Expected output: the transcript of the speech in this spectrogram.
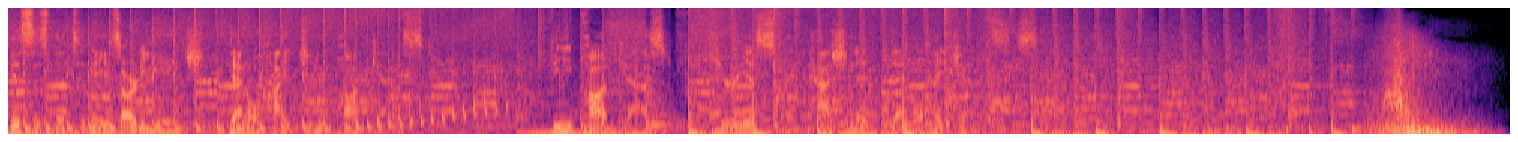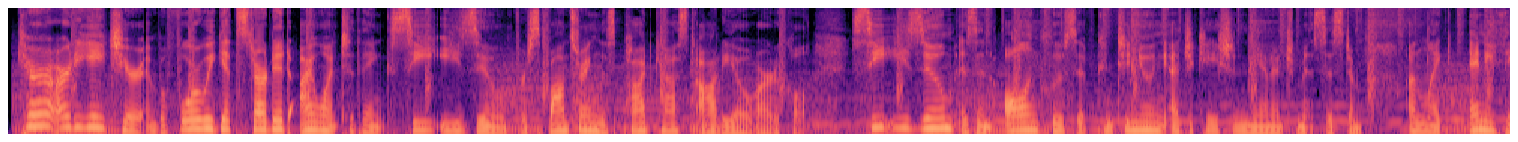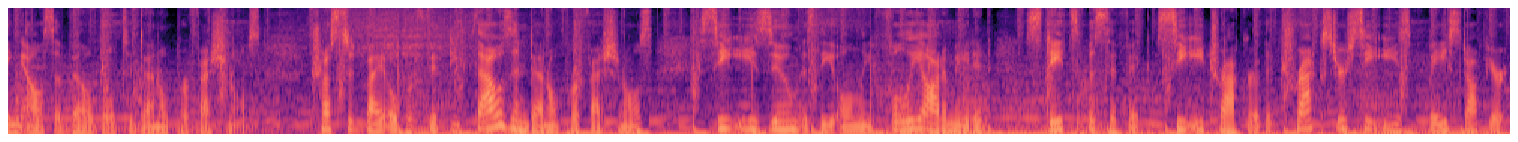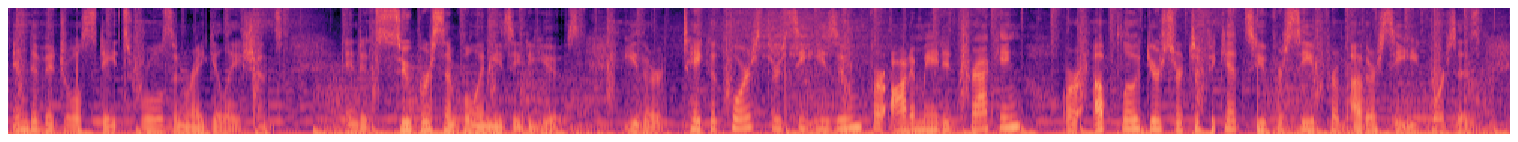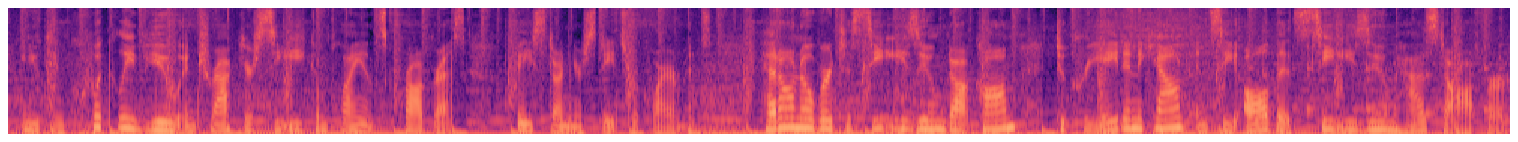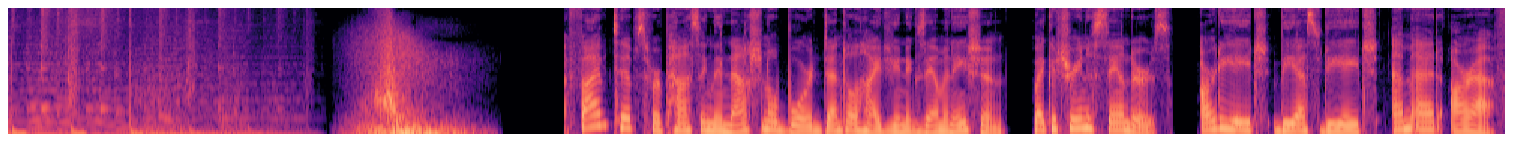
This is the Today's RDH Dental Hygiene Podcast, the podcast for curious and passionate dental hygienists. Kara RDH here, and before we get started, I want to thank CE Zoom for sponsoring this podcast audio article. CE Zoom is an all inclusive continuing education management system unlike anything else available to dental professionals. Trusted by over 50,000 dental professionals, CE Zoom is the only fully automated, state specific CE tracker that tracks your CEs based off your individual state's rules and regulations and it's super simple and easy to use. Either take a course through CE Zoom for automated tracking or upload your certificates you've received from other CE courses, and you can quickly view and track your CE compliance progress based on your state's requirements. Head on over to cezoom.com to create an account and see all that CE Zoom has to offer. Five Tips for Passing the National Board Dental Hygiene Examination by Katrina Sanders, RDH BSDH MEd RF.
